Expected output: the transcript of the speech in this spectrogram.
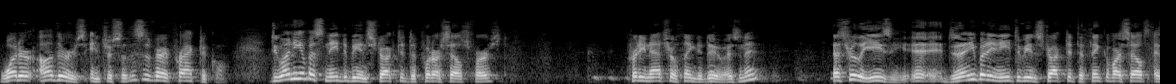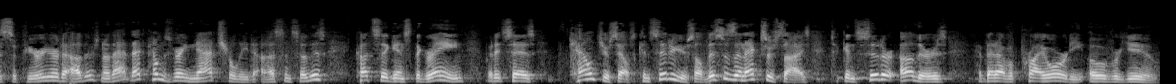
what are others' interests? So this is very practical. Do any of us need to be instructed to put ourselves first? Pretty natural thing to do, isn't it? That's really easy. Does anybody need to be instructed to think of ourselves as superior to others? No, that, that comes very naturally to us. And so this cuts against the grain, but it says, count yourselves, consider yourself. This is an exercise to consider others that have a priority over you.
